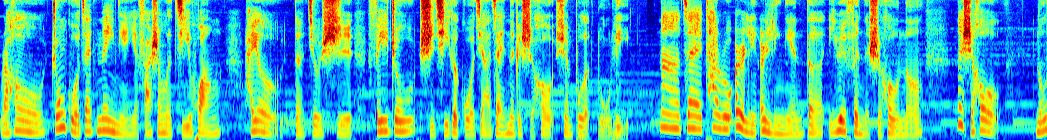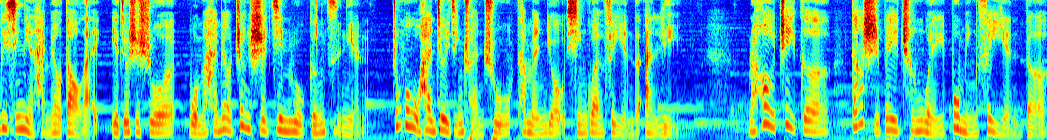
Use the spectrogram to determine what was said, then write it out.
然后中国在那一年也发生了饥荒，还有的就是非洲十七个国家在那个时候宣布了独立。那在踏入二零二零年的一月份的时候呢，那时候农历新年还没有到来，也就是说我们还没有正式进入庚子年，中国武汉就已经传出他们有新冠肺炎的案例，然后这个。当时被称为不明肺炎的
